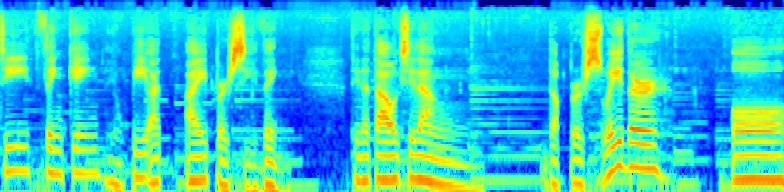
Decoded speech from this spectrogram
T, thinking, yung P at I, perceiving. Tinatawag silang the persuader o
